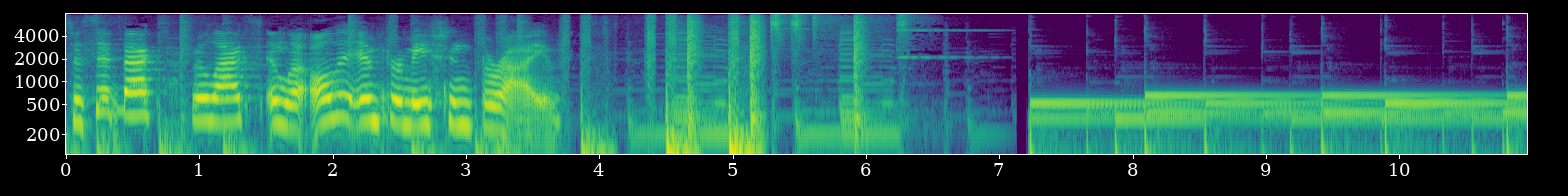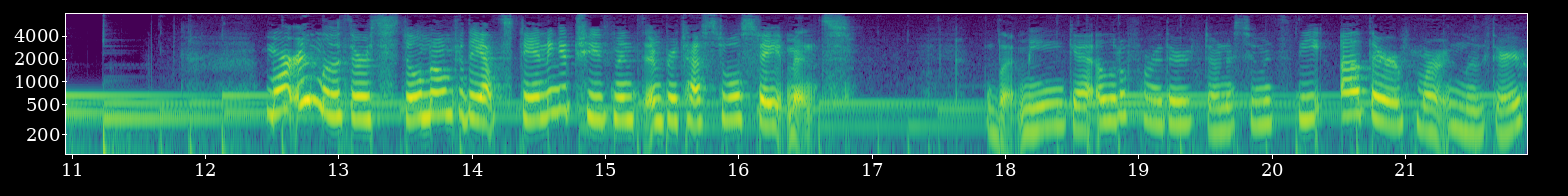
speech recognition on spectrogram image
so sit back, relax, and let all the information thrive. Martin Luther is still known for the outstanding achievements and protestable statements. Let me get a little farther. Don't assume it's the other Martin Luther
